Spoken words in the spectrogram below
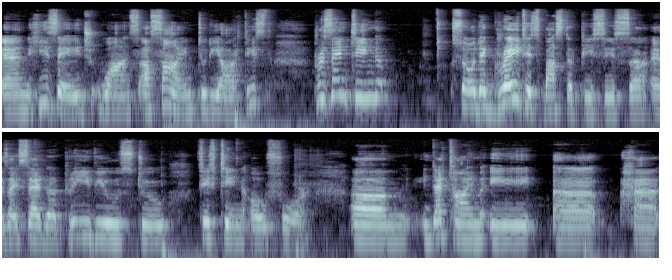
and his age once assigned to the artist, presenting so the greatest masterpieces, uh, as I said, uh, previous to 1504. Um, in that time, he uh, had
